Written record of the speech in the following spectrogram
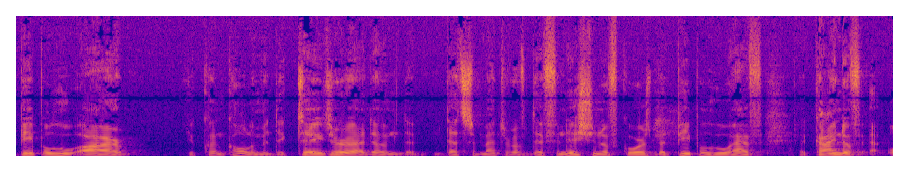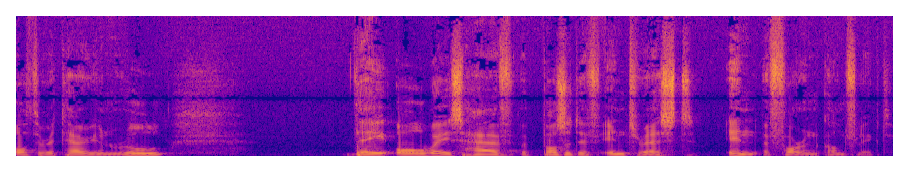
people who are you can call him a dictator. I don't. That's a matter of definition, of course. But people who have a kind of authoritarian rule, they always have a positive interest in a foreign conflict,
